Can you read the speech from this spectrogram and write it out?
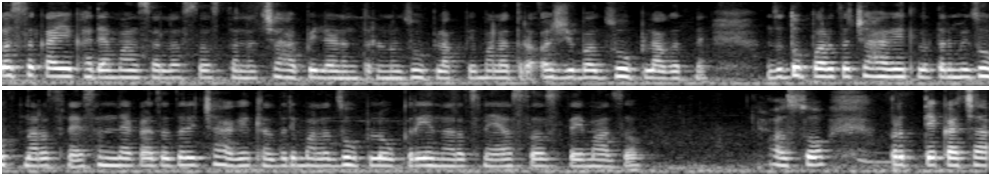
कसं काय एखाद्या माणसाला असं असताना चहा पिल्यानंतर झोप लागते? मला तर अजिबात झोप लागत नाही. जर दुपारचा चहा घेतला तर मी झोपणारच नाही. संध्याकाळचा जरी चहा घेतला तरी मला झोप लवकर येणारच नाही. असं असतंय माझं. असो प्रत्येकाच्या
